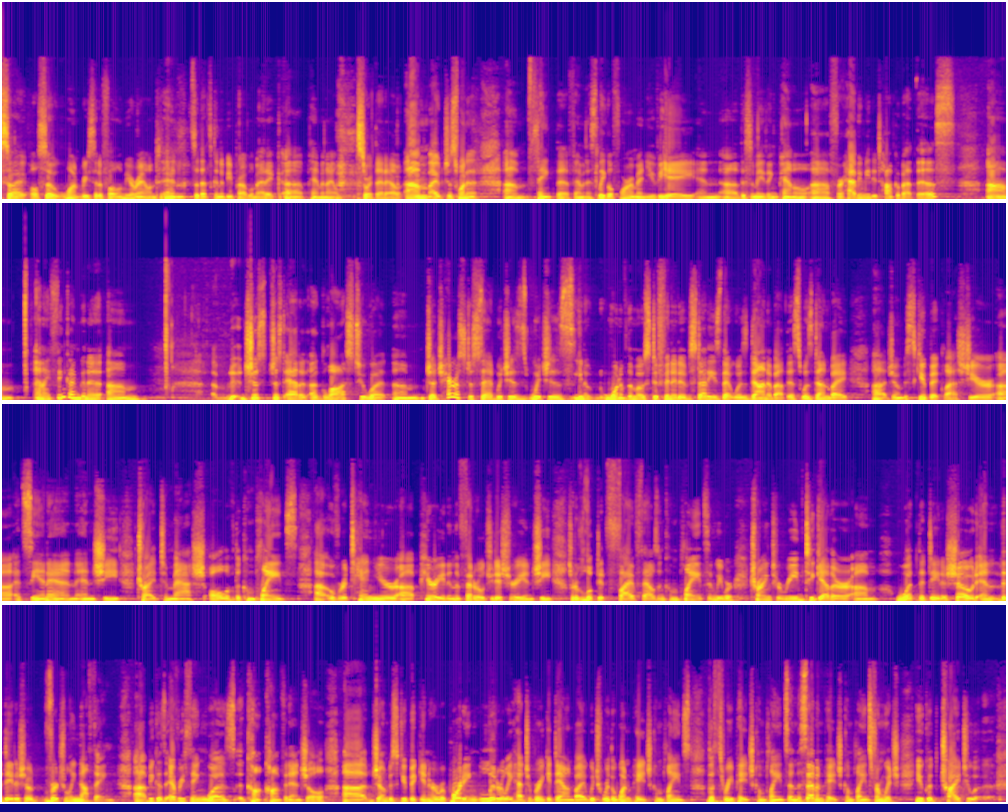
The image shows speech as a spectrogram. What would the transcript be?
So I also want Risa to follow me around, and so that's going to be problematic. Uh, Pam and I'll sort that out. Um, I just want to um, thank the Feminist Legal Forum and UVA and uh, this amazing panel uh, for having me to talk about this. Um, and I think I'm going to um, just just add a, a gloss to what um, Judge Harris just said, which is which is you know one of the most definitive studies that was done about this was done by uh, Joan Biskupic last year uh, at CNN, and she tried to mash all of the complaints uh, over a ten year uh, period in the federal judiciary, and she sort of looked at five thousand complaints, and we were trying to read together um, what the data showed, and the data showed virtually nothing uh, because everything everything was con- confidential. Uh, Joan Biskupic, in her reporting, literally had to break it down by which were the one page complaints, the three page complaints, and the seven page complaints, from which you could try to uh,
